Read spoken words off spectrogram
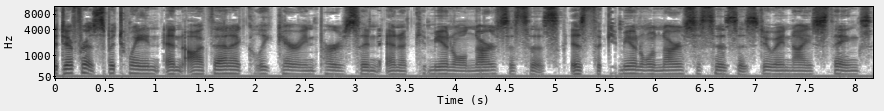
The difference between an authentically caring person and a communal narcissist is the communal narcissist is doing nice things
